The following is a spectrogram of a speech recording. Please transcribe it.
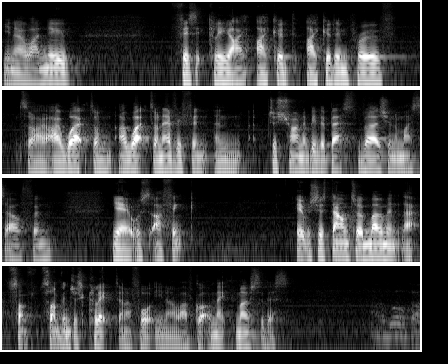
you know, I knew physically I, I could I could improve. So I, I worked on I worked on everything and just trying to be the best version of myself. And yeah, it was I think it was just down to a moment that some, something just clicked, and I thought, you know, I've got to make the most of this. Well done,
